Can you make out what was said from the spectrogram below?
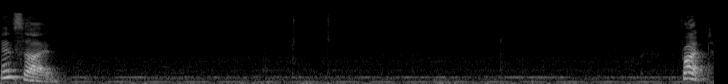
inside. Front.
